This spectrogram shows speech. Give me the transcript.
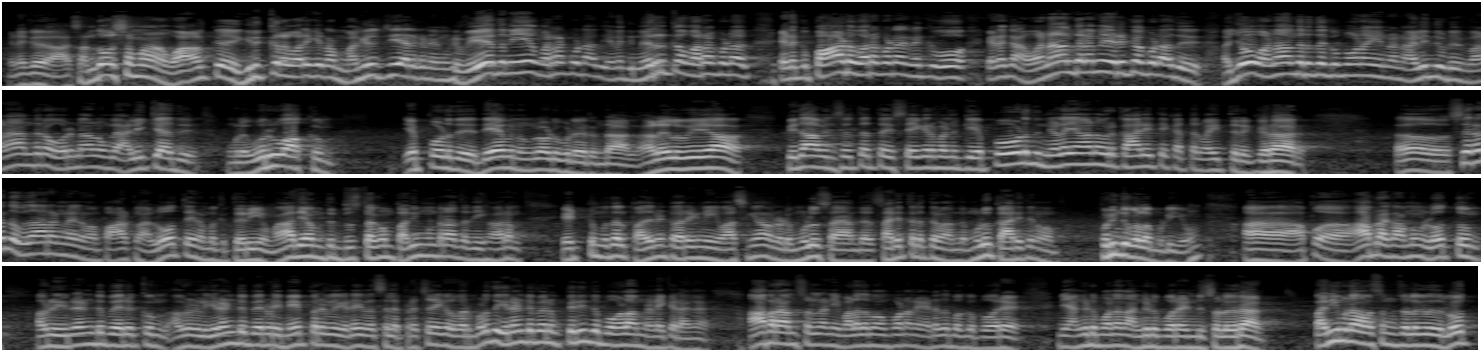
எனக்கு சந்தோஷமா வாழ்க்கை இருக்கிற வரைக்கும் நான் மகிழ்ச்சியா இருக்கணும். எனக்கு வேதனையே வரக்கூடாது. எனக்கு நெருக்கம் வரக்கூடாது. எனக்கு பாடு வரக்கூடாது. எனக்கு ஓ எனக்கு வனாந்தரமே இருக்கக்கூடாது. ஐயோ வனாந்தரத்துக்கு போனா நான் அழிந்து விடுவேன். வனாந்தரம் ஒரு நாள் உங்களை அழிக்காது. உங்களை உருவாக்கும். எப்பொழுது தேவன் உங்களோடு கூட இருந்தால். அழலுவையா பிதாவின் சித்தத்தை செய்கிறவனுக்கு எப்பொழுது நிலையான ஒரு காரியத்தை கத்தர் வைத்திருக்கிறார். சிறந்த உதாரணங்களை நம்ம பார்க்கலாம். லோத்தை நமக்கு தெரியும். ஆதியாமத்தின் புஸ்தகம் பதிமூன்றாவது அதிகாரம் எட்டு முதல் பதினெட்டு வரைக்கும் நீங்க வாசிங்கன்னா அவனோட முழு ச- அந்த சரித்திரத்தை அந்த முழு காரியத்தை நம்ம புரிந்து கொள்ள முடியும். அப்போ ஆபிரகாமும் லோத்தும் அவர்கள் இரண்டு பேருக்கும் அவர்கள் இரண்டு பேருடைய மேய்ப்பர்கள் இடையில சில பிரச்சனைகள் வரும்பொழுது இரண்டு பேரும் பிரிந்து போகலாம்னு நினைக்கிறாங்க. ஆபிரகாம் சொல்ல நீ வலது பக்கம் போனா நான் இடது பக்கம் போறேன். நீ அங்கிட்டு போனா நான் அங்கிட்டு போறேன் என்று சொல்லுகிறார். பதிமூணாம் வசனம் சொல்லுகிறது லோத்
